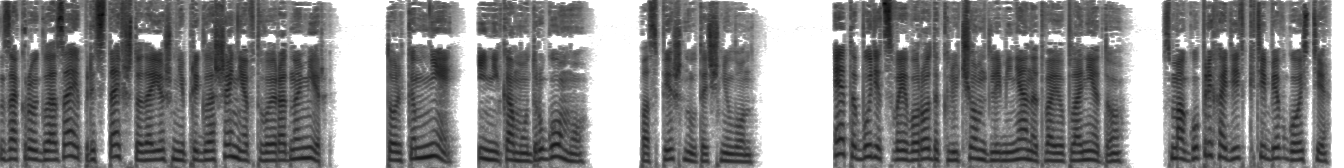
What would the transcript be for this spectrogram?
закрой глаза и представь, что даешь мне приглашение в твой родной мир. Только мне и никому другому, поспешно уточнил он. Это будет своего рода ключом для меня на твою планету. Смогу приходить к тебе в гости».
